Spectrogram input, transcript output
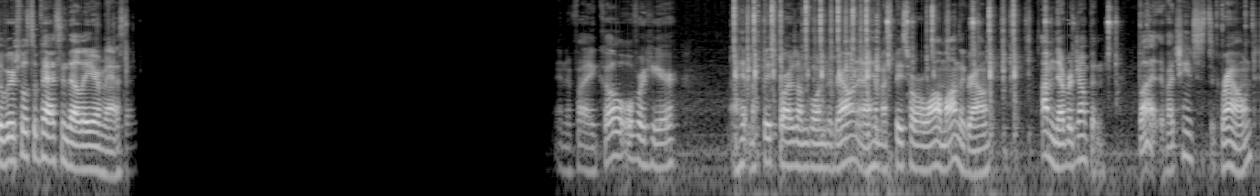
So we are supposed to pass in that layer mask. If I go over here, I hit my spacebar as I'm going to the ground, and I hit my spacebar while I'm on the ground, I'm never jumping. But if I change this to ground,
